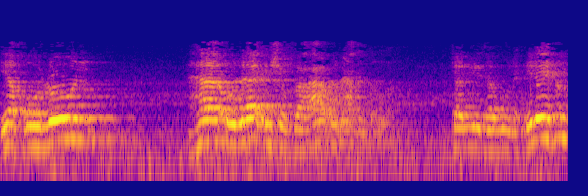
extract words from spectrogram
يقولون هؤلاء شفعاؤنا عند الله. كانوا يذهبون إليهم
